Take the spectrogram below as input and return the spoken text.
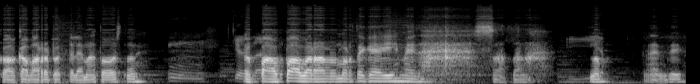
kun alkaa vaan röpöttelemään toista, niin Mm, ja kyllä. Pow- Power Armor tekee ihmeitä. Satana. Jep. No, en tiedä.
